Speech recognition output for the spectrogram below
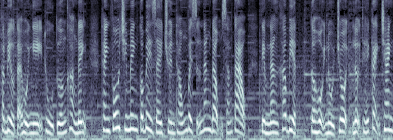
Phát biểu tại hội nghị, Thủ tướng khẳng định thành phố Hồ Chí Minh có bề dày truyền thống về sự năng động, sáng tạo, tiềm năng khác biệt, cơ hội nổi trội, lợi thế cạnh tranh,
